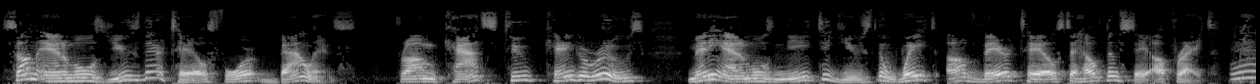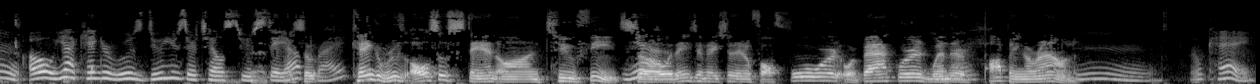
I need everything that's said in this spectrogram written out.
Some animals use their tails for balance. From cats to kangaroos, Many animals need to use the weight of their tails to help them stay upright. Mm. Oh, yeah, kangaroos do use their tails to stay up, so right? Kangaroos also stand on two feet, so they need to make sure they don't fall forward or backward when they're hopping around. Okay,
